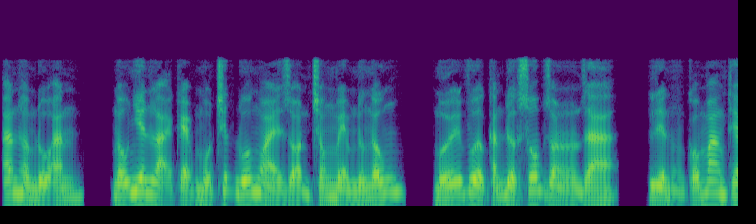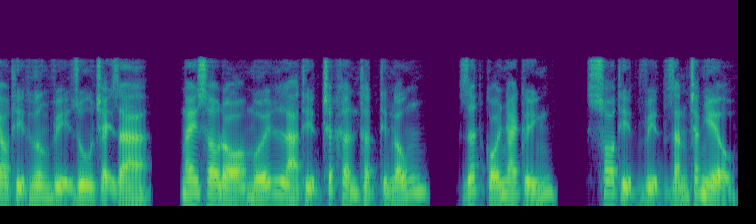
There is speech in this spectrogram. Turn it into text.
Ăn hầm đồ ăn, ngẫu nhiên lại kẹp một chiếc đũa ngoài giòn trong mềm nướng ngỗng, mới vừa cắn được xốp giòn ra, liền có mang theo thịt hương vị du chảy ra, ngay sau đó mới là thịt chất khẩn thật thịt ngỗng, rất có nhai kính, so thịt vịt rắn chắc nhiều.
